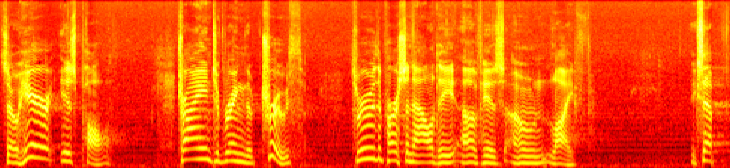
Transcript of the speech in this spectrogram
So here is Paul trying to bring the truth through the personality of his own life. Except,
